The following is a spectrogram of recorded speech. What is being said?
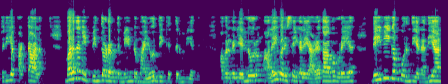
பெரிய பட்டாளம் பரதனை பின்தொடர்ந்து மீண்டும் அயோத்திக்கு திரும்பியது. அவர்கள் எல்லோரும் அலைவரிசைகளை அழகாக உடைய தெய்வீகம் பொருந்திய நதியான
